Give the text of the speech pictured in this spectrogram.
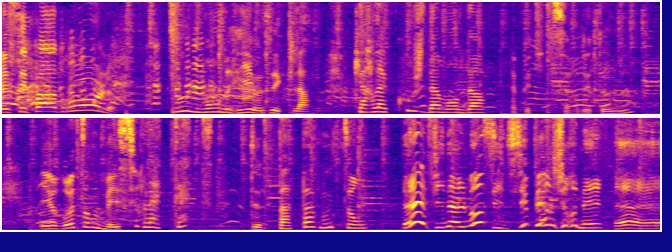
Mais c'est pas drôle Tout le monde rit aux éclats, car la couche d'Amanda, la petite sœur de Tommy, est retombée sur la tête de Papa Mouton. Eh, finalement, c'est une super journée. Ah,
